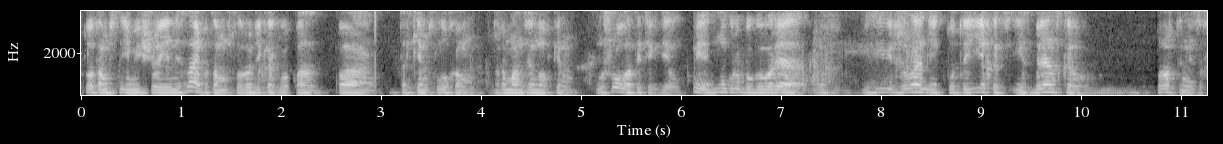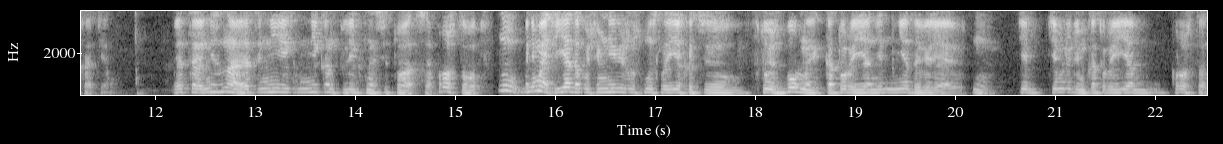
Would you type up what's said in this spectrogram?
Кто там с ним еще, я не знаю, потому что вроде как бы по, по таким слухам Роман Зиновкин ушел от этих дел. И, ну, грубо говоря, э, изъявить желание кто-то ехать из Брянска просто не захотел. Это, не знаю, это не, не конфликтная ситуация. Просто вот, ну, понимаете, я, допустим, не вижу смысла ехать э, в той сборной, которой я не, не доверяю. Ну, тем, тем людям, которые я просто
